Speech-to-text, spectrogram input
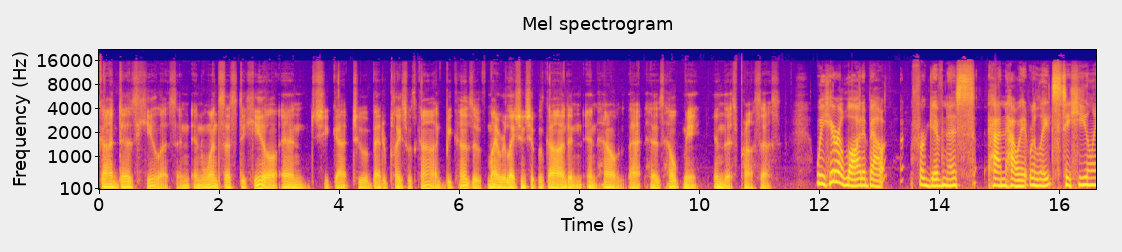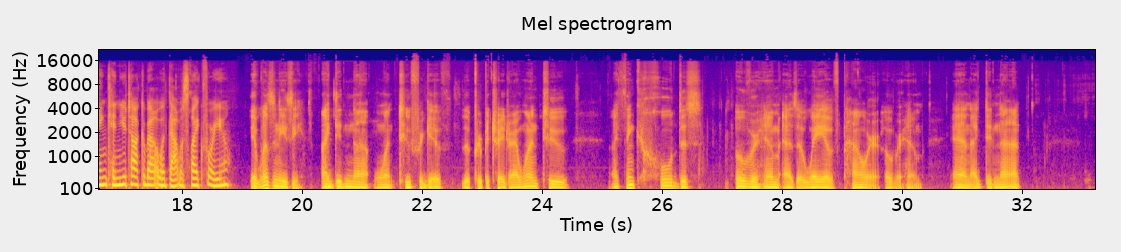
God does heal us and, and wants us to heal. And she got to a better place with God because of my relationship with God and, and how that has helped me in this process. We hear a lot about forgiveness and how it relates to healing. Can you talk about what that was like for you? It wasn't easy. I did not want to forgive the perpetrator. I wanted to, I think, hold this over him as a way of power over him. And I did not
